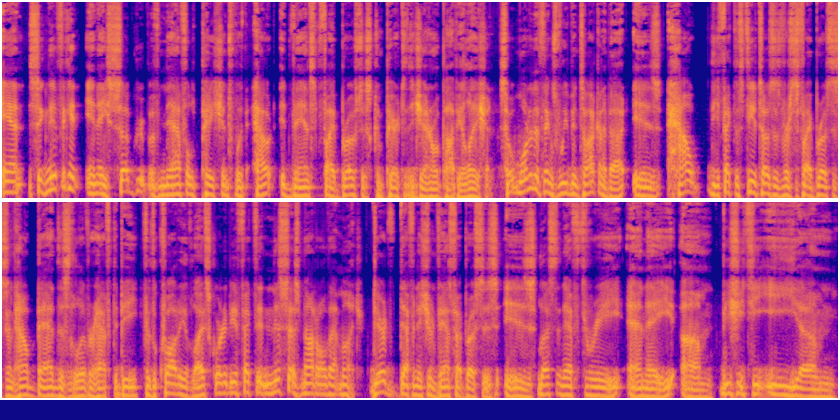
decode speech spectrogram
and significant in a subgroup of NAFLD patients without advanced fibrosis compared to the general population. So one of the things we've been talking about is how the effect of steatosis versus fibrosis and how bad does the liver have to be for the quality of life score to be affected. And this says not all that much. Their definition of advanced fibrosis is less than F3 and a um, VCTE um,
